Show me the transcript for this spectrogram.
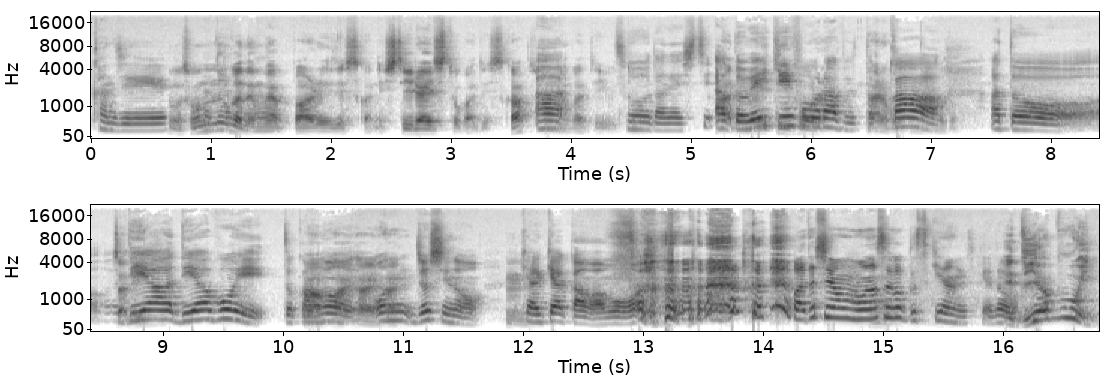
感じ。でもその中でもやっぱあれですかねシティライツとかですか？そのあ中で言うと。そうだね。しああと「でも Waiting for Love」となるほどなるかあと「ザ Dear, Dear Boy」とかの、あはいはいはい。おん女子のキうん。ャーキャー感はもう 私もものすごく好きなんですけど、えディアボーイっ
